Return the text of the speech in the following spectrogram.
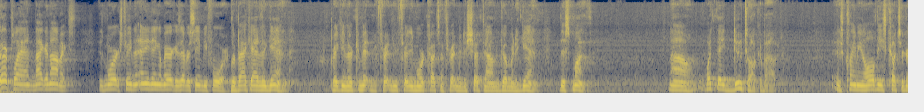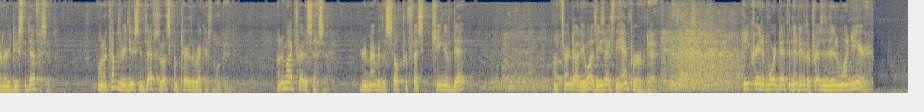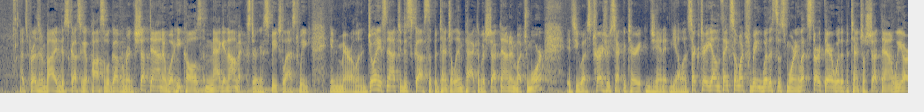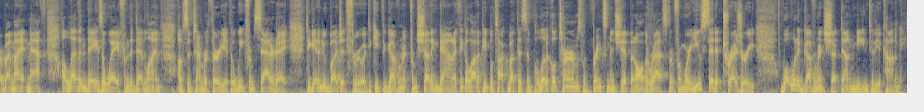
Their plan, Maganomics, is more extreme than anything America's ever seen before. They're back at it again, breaking their commitment, threatening, threatening more cuts, and threatening to shut down government again this month. Now, what they do talk about is claiming all these cuts are going to reduce the deficit. When it comes to reducing deficit, let's compare the records a little bit. Under my predecessor, you remember the self professed king of debt? Well, it turned out he was. He's actually the emperor of debt. he created more debt than any other president did in one year. That's President Biden discussing a possible government shutdown and what he calls Maganomics during a speech last week in Maryland. Joining us now to discuss the potential impact of a shutdown and much more, it's U.S. Treasury Secretary Janet Yellen. Secretary Yellen, thanks so much for being with us this morning. Let's start there with a potential shutdown. We are, by my math, 11 days away from the deadline of September 30th, a week from Saturday, to get a new budget through and to keep the government from shutting down. I think a lot of people talk about this in political terms with Brinks brinksmanship and all the rest. But from where you sit at Treasury, what would a government shutdown mean to the economy?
